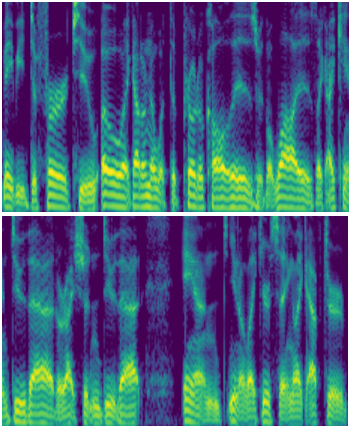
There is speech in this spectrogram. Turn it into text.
maybe defer to, oh, like, I don't know what the protocol is or the law is. Like, I can't do that or I shouldn't do that. And, you know, like you're saying, like, after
